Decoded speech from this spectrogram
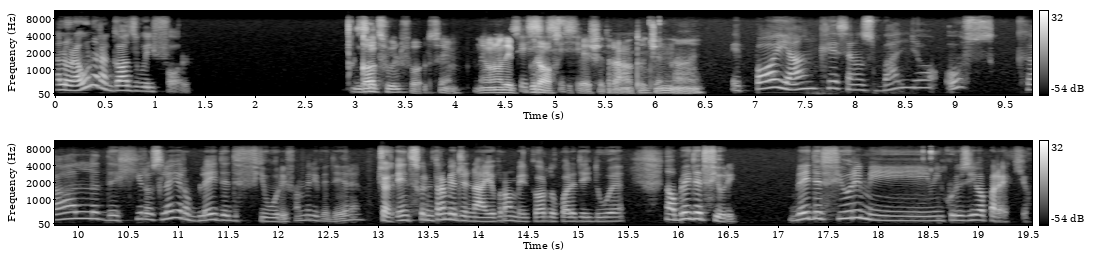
Allora, uno era Gods Will Fall. Gods Sì. Will Fall, sì. È uno dei Sì, più sì, grossi sì, sì. che esce tra l'altro a gennaio. E poi anche, se non sbaglio, o Skull The Hero Slayer o Bladed Fury. Fammi rivedere. Cioè, escono entrambi a gennaio, però non mi ricordo quale dei due. No, Bladed Fury. Bladed Fury mi, mi incuriosiva parecchio.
